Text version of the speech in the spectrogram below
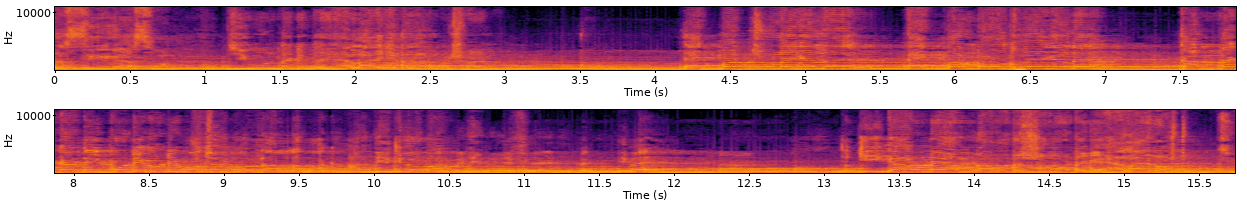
একেবারে সিরিয়াস হন। জীবনটা কিন্তু হেলায় খেলার বিষয় একবার চলে গেলে, একবার মৌত হয়ে গেলে কান্নাকাটি, কোটি কোটি বছর করলে আল্লাহ আর দ্বিতীয়বার পৃথিবীতে ফিরাই দিবেন। দিবে তো কি কারণে আমরা আমাদের সময়টাকে হেলায় নষ্ট করছি?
